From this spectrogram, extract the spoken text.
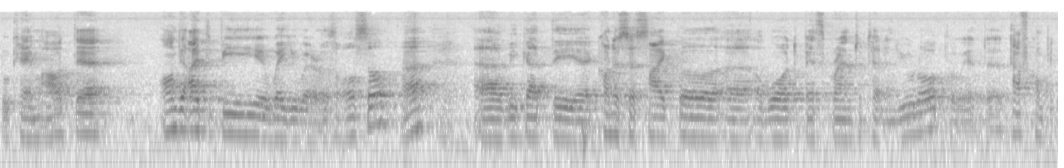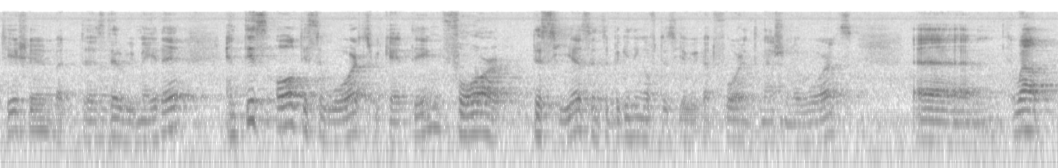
who came out there. On the ITB, where you were also, huh? Uh, we got the uh, Connoisseur Circle uh, Award Best Grand Hotel in Europe. We had a tough competition, but uh, still we made it. And this, all these awards we're getting for this year, since the beginning of this year, we got four international awards. Um, well,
